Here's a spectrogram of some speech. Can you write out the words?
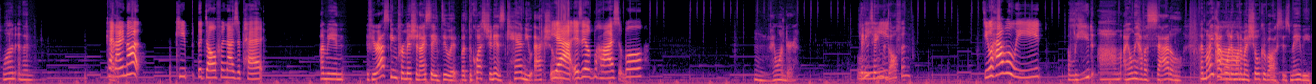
There's one, and then. Can I not keep the dolphin as a pet? I mean, if you're asking permission, I say do it, but the question is can you actually? Yeah, is it possible? Hmm, I wonder. Can you tame the dolphin? Do you have a lead? A lead? Um, I only have a saddle. I might have one in one Ah. of my shulker boxes, maybe.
